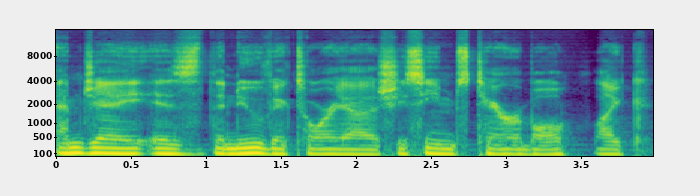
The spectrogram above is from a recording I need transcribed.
MJ is the new Victoria. She seems terrible. Like,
